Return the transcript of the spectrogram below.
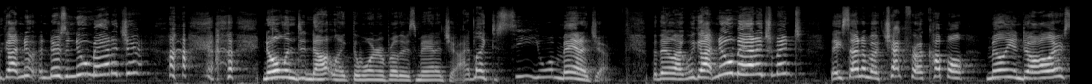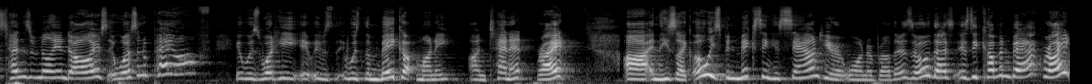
We got new, and there's a new manager. Nolan did not like the Warner Brothers manager. I'd like to see your manager. But they're like, we got new management. They sent him a check for a couple million dollars, tens of million dollars. It wasn't a payoff. It was what he, it was, it was the makeup money on Tenet, right? Uh, and he's like, oh, he's been mixing his sound here at Warner Brothers. Oh, that's, is he coming back, right?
